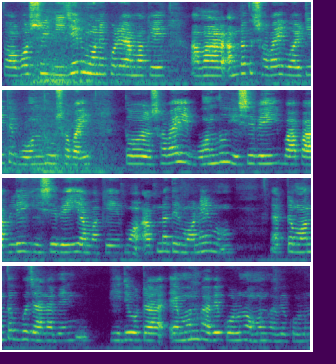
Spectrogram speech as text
তো অবশ্যই নিজের মনে করে আমাকে, আমার, আমরা তো সবাই ওয়াইটিতে বন্ধু সবাই, তো সবাই বন্ধু হিসেবেই বা পাবলিক হিসেবেই আমাকে আপনাদের মনের একটা মন্তব্য জানাবেন, ভিডিওটা এমনভাবে করুন, অমনভাবে করুন,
